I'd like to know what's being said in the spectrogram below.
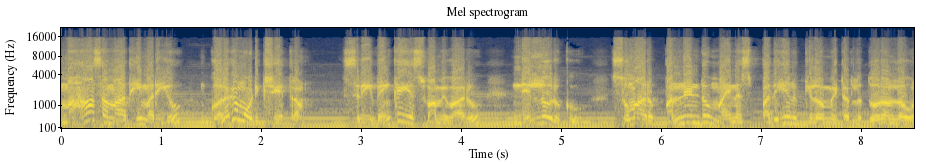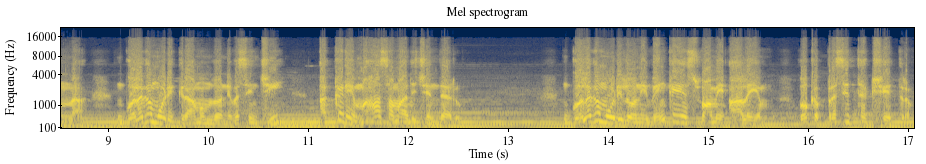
మహాసమాధి మరియు గొలగమూడి క్షేత్రం. శ్రీ వెంకయ్య స్వామి వారు నెల్లూరుకు సుమారు పన్నెండు మైనస్ పదిహేను కిలోమీటర్ల దూరంలో ఉన్న గొలగమూడి గ్రామంలో నివసించి అక్కడే మహాసమాధి చెందారు. గొలగమూడిలోని వెంకయ్య స్వామి ఆలయం ఒక ప్రసిద్ధ క్షేత్రం.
